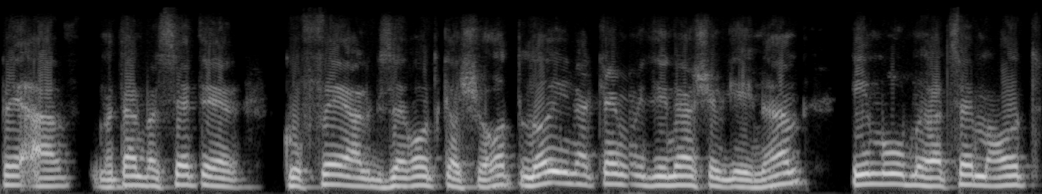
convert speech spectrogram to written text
פה אב, מתן בסתר כופה על גזרות קשות, לא ינקה מדינה של גיהינם אם הוא מרצה מעות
